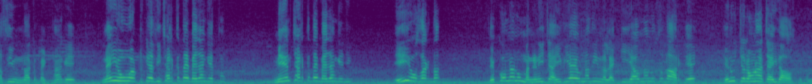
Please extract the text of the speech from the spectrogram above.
ਅਸੀਂ ਉਨਾ ਕੁ ਬੈਠਾਂਗੇ। ਨਹੀਂ ਹੋਊ ਉੱਠ ਕੇ ਅਸੀਂ ਸੜਕ ਤੇ ਬਹਿ ਜਾਾਂਗੇ ਇੱਥੋਂ। ਮੇਨ ਸੜਕ ਤੇ ਬਹਿ ਜਾਾਂਗੇ ਜੀ। ਇਹੀ ਹੋ ਸਕਦਾ। ਦੇਖੋ, ਉਹਨਾਂ ਨੂੰ ਮੰਨਣੀ ਚਾਹੀਦੀ ਹੈ ਉਹਨਾਂ ਦੀ ਨਲੈਕੀ ਆ, ਉਹਨਾਂ ਨੂੰ ਸੁਧਾਰ ਕੇ ਇਹਨੂੰ ਚਲਾਉਣਾ ਚਾਹੀਦਾ ਹਸਪੀਟਲ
